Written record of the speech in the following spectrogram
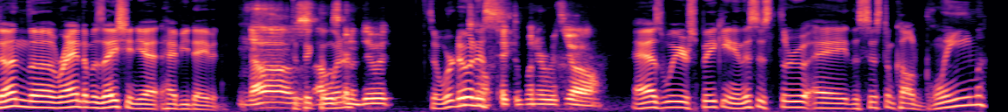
done the randomization yet, have you, David? no, I was, pick the I was winner? going to do it. So we're doing this Pick the winner with y'all. as we are speaking, and this is through a the system called Gleam,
